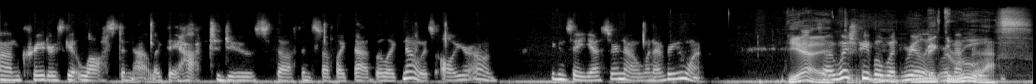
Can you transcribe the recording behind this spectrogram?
um, creators get lost in that. Like they have to do stuff and stuff like that but like no it's all your own. You can say yes or no whenever you want. Yeah so i wish people would really make the rules that.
